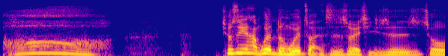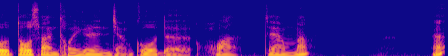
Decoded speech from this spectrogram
哦，就是因为他们会轮回转世，所以其实就都算同一个人讲过的话，这样吗？啊？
